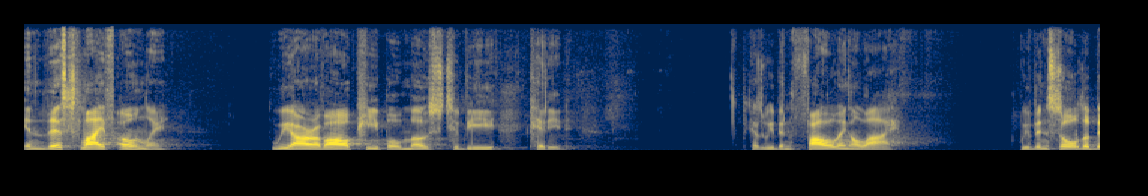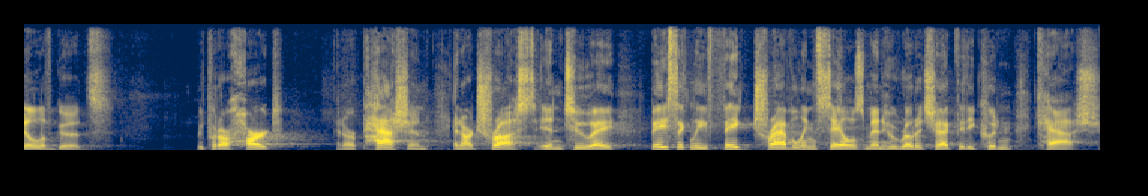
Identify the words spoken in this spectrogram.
in this life only, we are of all people most to be pitied. Because we've been following a lie. We've been sold a bill of goods. We put our heart and our passion and our trust into a basically fake traveling salesman who wrote a check that he couldn't cash.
